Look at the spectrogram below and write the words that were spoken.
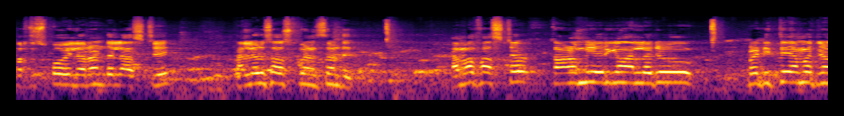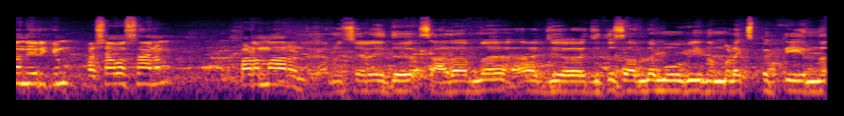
കുറച്ച് സ്പോയിലർ ഉണ്ട് ലാസ്റ്റ് നല്ലൊരു സസ്പെൻസ് ഉണ്ട്. നമ്മൾ ഫസ്റ്റ് കാണുമ്പോൾ വിചാരിക്കും നല്ലൊരു പ്രെഡിക്റ്റ് ചെയ്യാൻ പറ്റണമെന്നിരിക്കും. പക്ഷെ അവസാനം പടം മാറുണ്ട് കാരണം വെച്ചാൽ ഇത് സാധാരണ ജിത്തു സാറിന്റെ മൂവി നമ്മൾ എക്സ്പെക്ട് ചെയ്യുന്ന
